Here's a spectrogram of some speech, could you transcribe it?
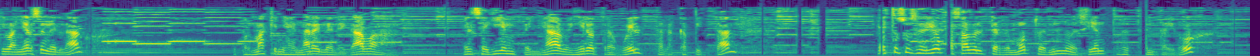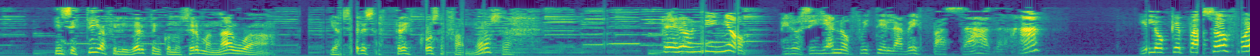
y bañarse en el lago. Y por más que Ñajenara le negaba, él seguía empeñado en ir otra vuelta a la capital. Esto sucedió pasado el terremoto de 1972. Insistía Filiberto en conocer Managua y hacer esas tres cosas famosas. Pero niño, pero si ya no fuiste la vez pasada, ¿ah? Y lo que pasó fue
